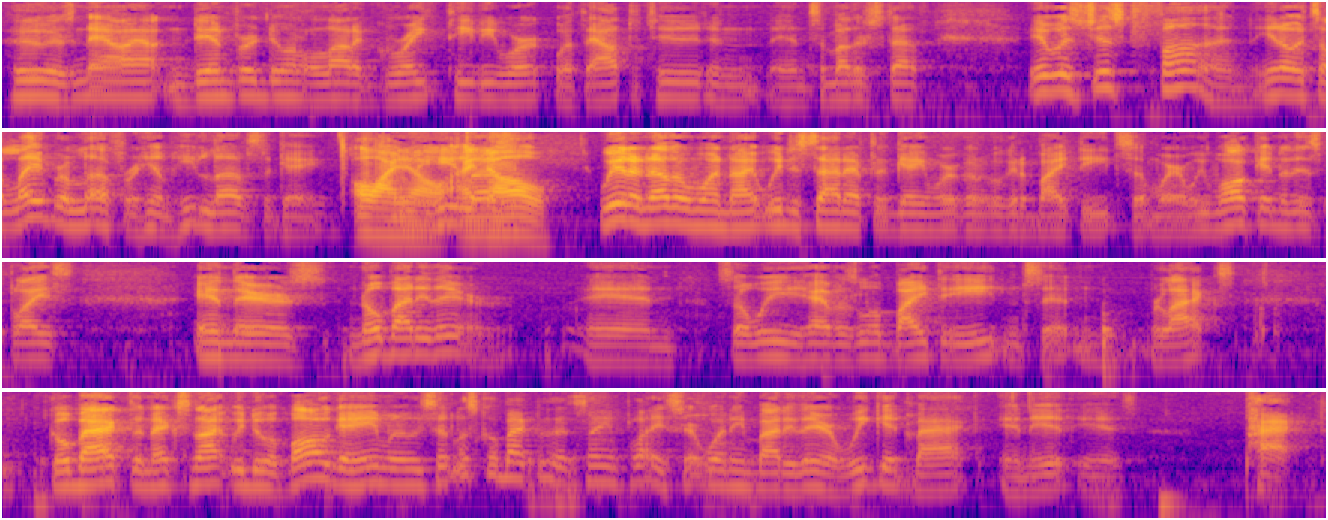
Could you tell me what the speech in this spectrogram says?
who is now out in Denver doing a lot of great TV work with Altitude and and some other stuff. It was just fun. You know, it's a labor of love for him. He loves the game. Oh, I know, he I know. it. We had another one night. We decided after the game we were going to go get a bite to eat somewhere. We walk into this place, and there's nobody there. And so we have a little bite to eat and sit and relax. Go back the next night. We do a ball game, and we said, let's go back to that same place. There wasn't anybody there. We get back, and it is packed,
